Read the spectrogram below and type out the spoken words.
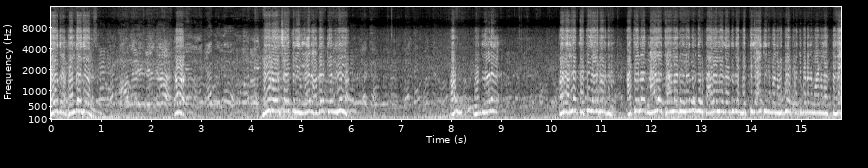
ಹೌದ್ರ? ಬಂದಾಗ ಹಾ. ಮೂರು ವರ್ಷ ಆಯ್ತು ಏನು ಆಧಾರ್ ಕೇಂದ್ರ ಇಲ್ಲ. ಒಂದು ವೇಳೆ ಅಚಾನಕ್ ನಾಳೆ ಚಾಲು ಆಗಲಿಲ್ಲ ಅಂದ್ರೆ ನೀವು ಕಾರಲ್ಲಾಗ ಆಗಿದೆ ಮತ್ತೆ ಯಾಕೆ ನಿಮ್ಮನ್ನು ಉಗ್ರ ಪ್ರತಿಭಟನೆ ಮಾಡಲಾಗ್ತದೆ?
